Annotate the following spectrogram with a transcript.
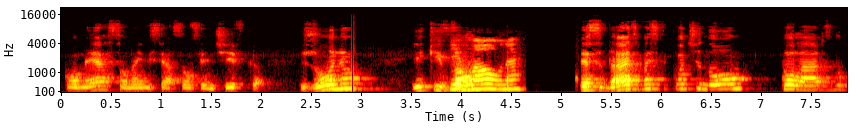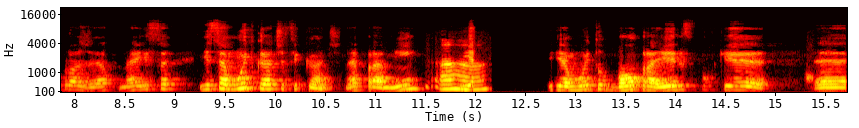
começam na iniciação científica júnior e que vão, vão né? universidades, mas que continuam colados no projeto. Né? Isso, é, isso é muito gratificante né? para mim uhum. e, é, e, é, muito bom para eles, porque é,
